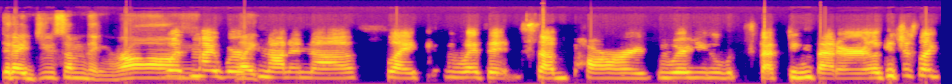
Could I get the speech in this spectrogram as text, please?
Did i do something wrong? was my work like, not enough? Like was it subpar? Were you expecting better? Like it's just like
